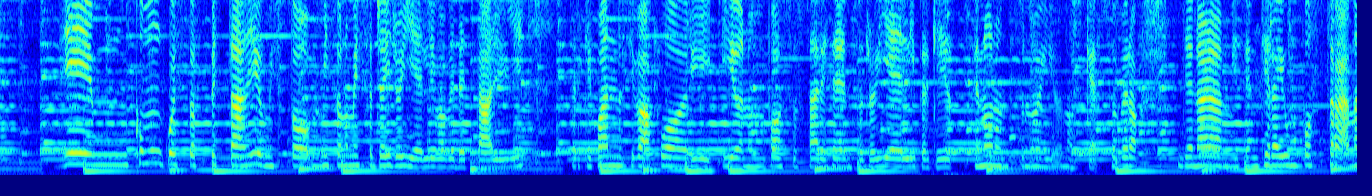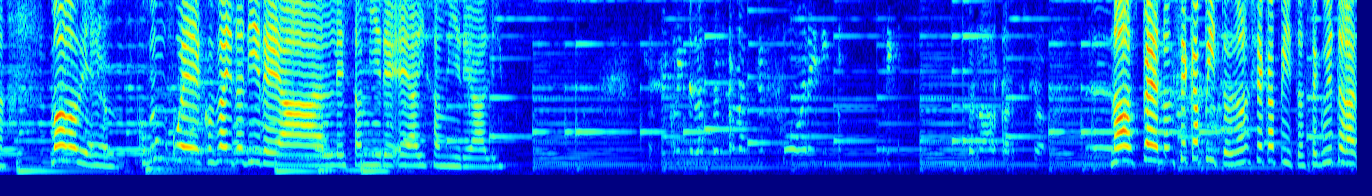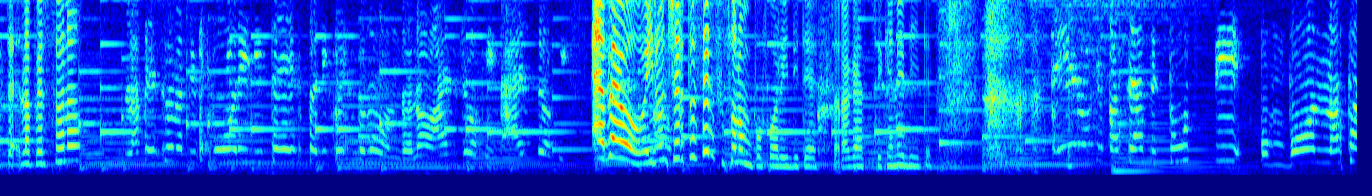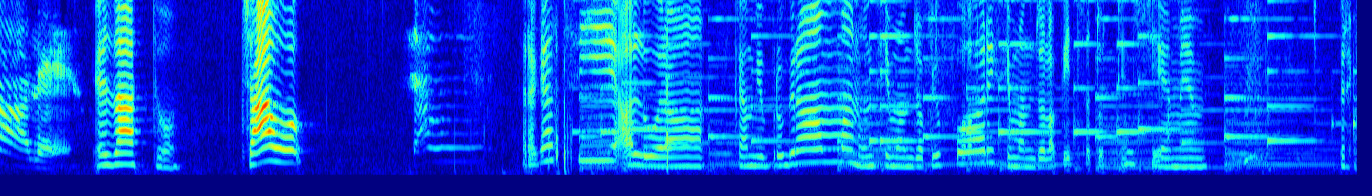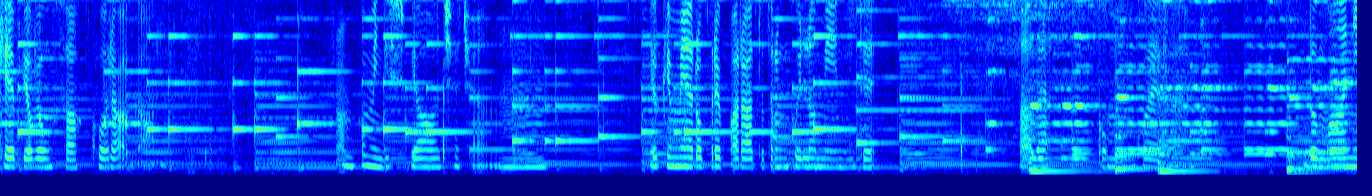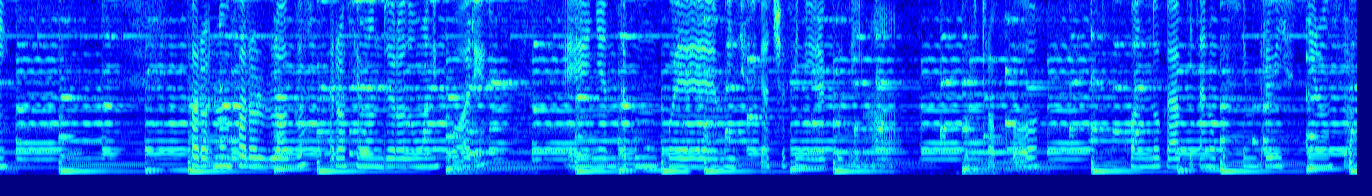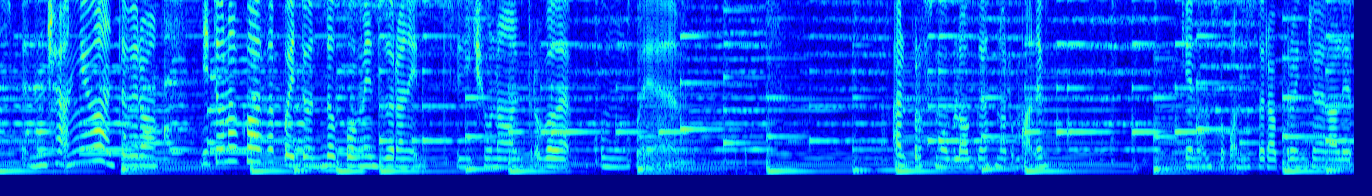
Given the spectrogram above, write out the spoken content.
E comunque sto aspettando, io mi, sto, mi sono messa già i gioielli, vabbè dettagli perché quando si va fuori io non posso stare senza gioielli perché io, se no non sono io, no scherzo, però in generale mi sentirei un po' strana. Ma va bene, comunque cosa hai da dire alle Samire e ai Samire Ali? Seguite la persona più fuori di... No, aspetta, non si è capito, non si è capito. Seguite la, la persona? La persona più fuori di testa di questo mondo, no? I'm joking, I'm joking. Eh beh, oh, in un certo senso sono un po' fuori di testa, ragazzi, che ne dite? Spero che passiate tutti un buon Natale. Esatto. Ciao. Ciao. Ragazzi, allora, cambio programma, non si mangia più fuori, si mangia la pizza tutti insieme. Perché piove un sacco, raga. Però un po' mi dispiace, cioè... Mm. Io che mi ero preparata tranquillamente. Vabbè, comunque domani farò, non farò il vlog, però si mangerà domani fuori. E niente, comunque mi dispiace finire così, ma purtroppo quando capitano questi imprevisti non se lo aspettano. Cioè, ogni volta però dite una cosa, poi do dopo mezz'ora ne si dice un altro. Vabbè, comunque al prossimo vlog normale che non so quando sarà però in generale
